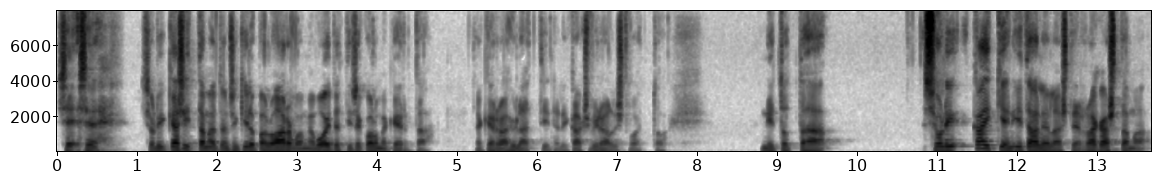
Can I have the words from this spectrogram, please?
se, se, se oli käsittämätön sen kilpailun arvo. Me voitettiin se kolme kertaa ja kerran hylättiin, eli kaksi virallista voittoa. Niin tota, se oli kaikkien italialaisten rakastama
